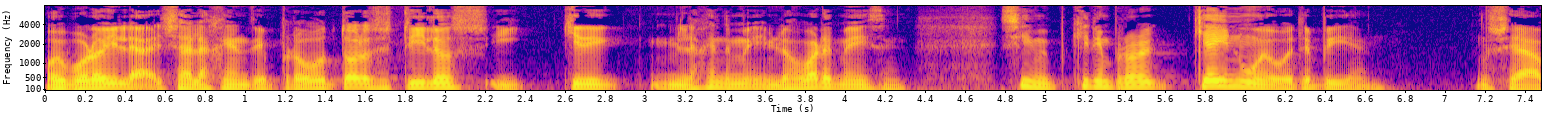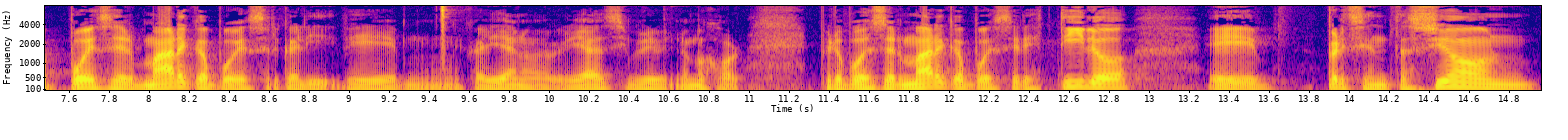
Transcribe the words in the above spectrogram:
Hoy por hoy la, ya la gente probó todos los estilos y quiere, la gente, me, los bares me dicen, sí, quieren probar, ¿qué hay nuevo? Te piden. O sea, puede ser marca, puede ser eh, calidad, no, calidad siempre lo mejor. Pero puede ser marca, puede ser estilo, eh, presentación,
